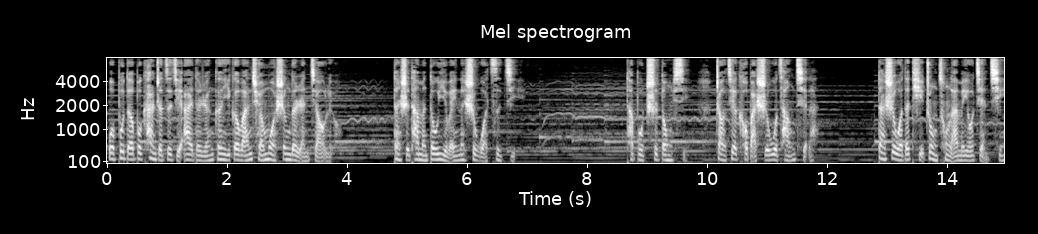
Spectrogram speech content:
我不得不看着自己爱的人跟一个完全陌生的人交流，但是他们都以为那是我自己。他不吃东西，找借口把食物藏起来，但是我的体重从来没有减轻，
